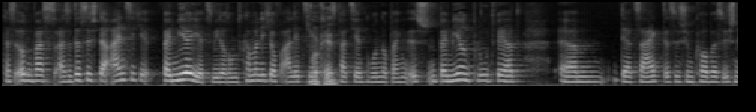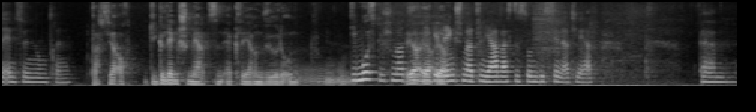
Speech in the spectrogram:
Dass irgendwas, also das ist der einzige, bei mir jetzt wiederum, das kann man nicht auf alle CFS-Patienten okay. runterbrechen, ist bei mir ein Blutwert, ähm, der zeigt, es ist im Körper, es ist eine Entzündung drin. Was ja auch die Gelenkschmerzen erklären würde. Und die Muskelschmerzen, ja, ja, die Gelenkschmerzen, ja. ja. was das so ein bisschen erklärt. Ähm,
